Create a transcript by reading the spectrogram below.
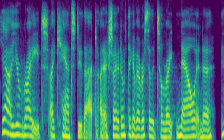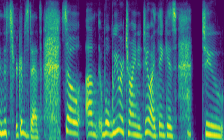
yeah, you're right. I can't do that. I actually, I don't think I've ever said it till right now in a in the circumstance. So, um, what we were trying to do, I think, is to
